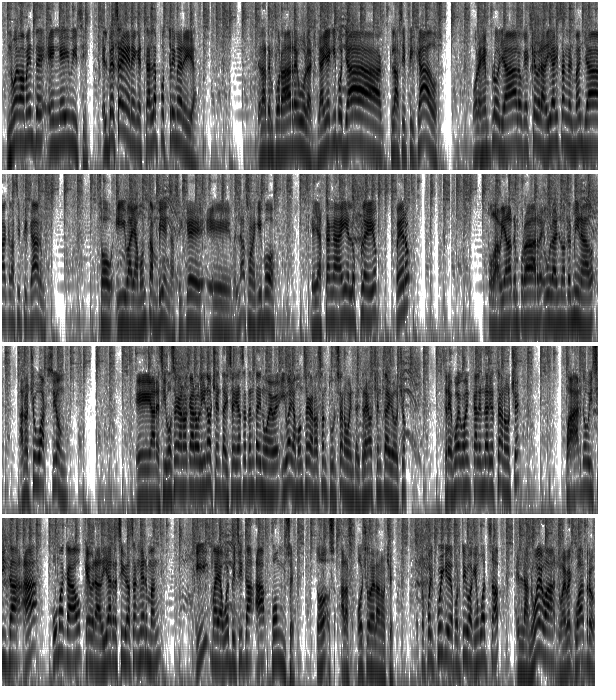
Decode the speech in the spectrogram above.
nuevamente en ABC. El BCN, que está en las postrimerías de la temporada regular. Ya hay equipos ya clasificados. Por ejemplo, ya lo que es Quebradía y San Germán ya clasificaron. So, y Bayamón también. Así que, eh, ¿verdad? Son equipos que ya están ahí en los playoffs. Pero todavía la temporada regular no ha terminado. Anoche hubo acción. Eh, Arecibo se ganó a Carolina 86 a 79 y Bayamón se ganó a Santurce 93 a 88. Tres juegos en calendario esta noche. Fajardo visita a Humacao, Quebradía recibe a San Germán y Mayagüez visita a Ponce. Todos a las 8 de la noche. Esto fue el Quickie Deportivo aquí en WhatsApp en la nueva 94.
